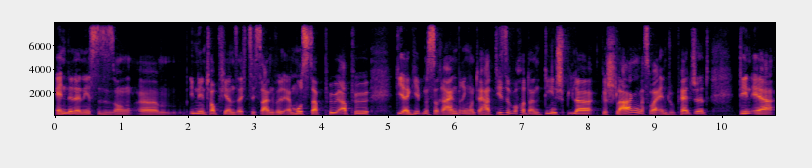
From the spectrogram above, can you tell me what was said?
Ende der nächsten Saison ähm, in den Top 64 sein will. Er muss da peu à peu die Ergebnisse reinbringen und er hat diese Woche dann den Spieler geschlagen, das war Andrew Paget, den er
